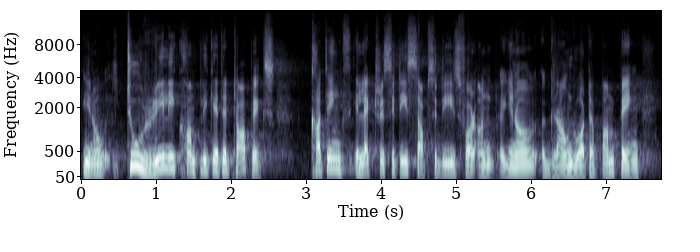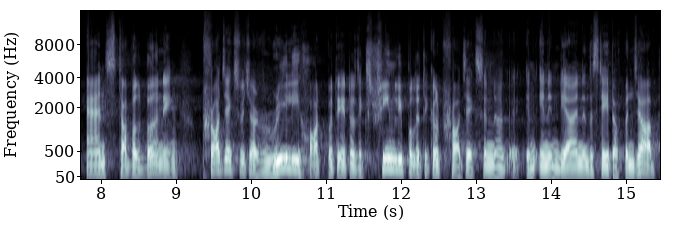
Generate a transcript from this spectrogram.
you know, two really complicated topics. Cutting electricity subsidies for, un, you know, groundwater pumping and stubble burning projects which are really hot potatoes, extremely political projects in, uh, in, in, India and in the state of Punjab.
